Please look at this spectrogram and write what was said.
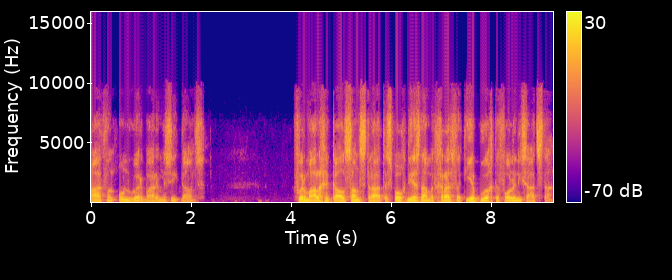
maat van onhoorbare musiek dans. Voormalige kaal sandstrate spog deesdae met gras wat heuphoogte vol in die saad staan.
